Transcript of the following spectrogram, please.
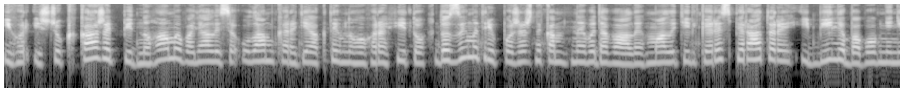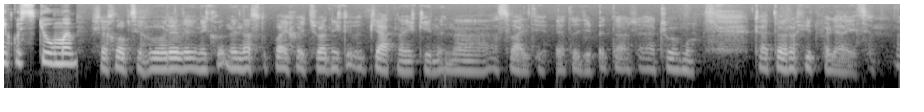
Ігор Іщук каже, під ногами валялися уламки радіоактивного графіту. Дозиметрів пожежникам не видавали, мали тільки респіратори і білі бавовняні костюми. Ще хлопці говорили, не, наступай хоч чорні п'ятна, які на, на асфальті. Я тоді питав, а чому? Каже, графіт валяється. А,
